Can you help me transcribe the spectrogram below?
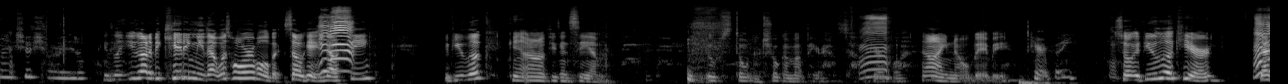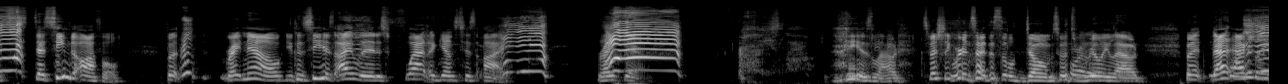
I I'm sorry, little boy. He's like, you gotta be kidding me. That was horrible. But so okay, now see, if you look, can, I don't know if you can see him. Oops, don't choke him up here. So careful. Ah. I know, baby. Here, buddy. So if you look here, that's that seemed awful, but right now you can see his eyelid is flat against his eye, right there. Ah. Oh, he's loud. he is loud, especially we're inside this little dome, so it's Poor really loud. But that ah. actually.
